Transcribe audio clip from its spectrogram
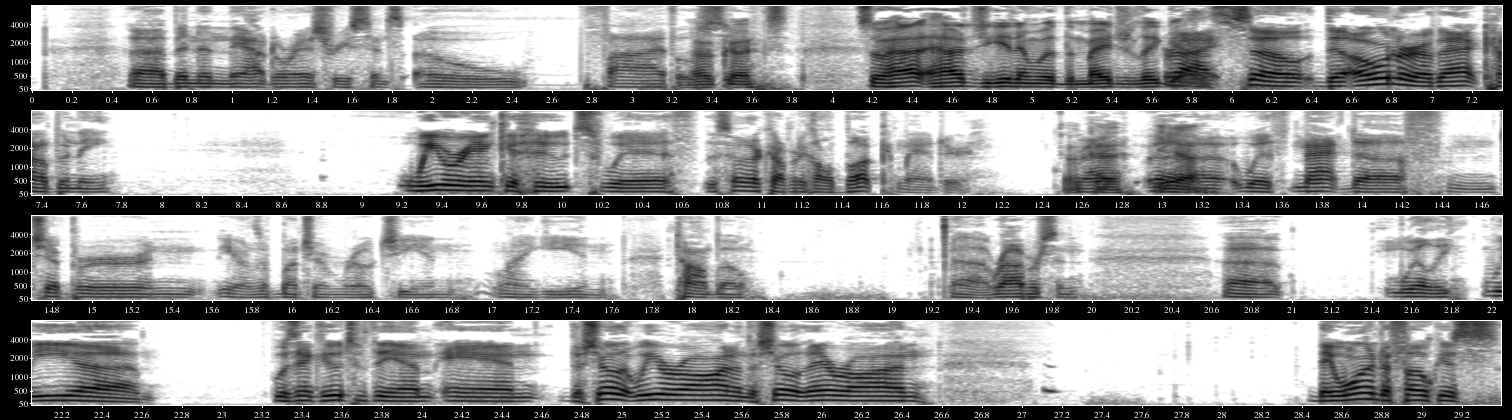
Uh, I've been in the outdoor industry since 05, 06. Okay. So how how did you get in with the major league guys? Right. So the owner of that company, we were in cahoots with this other company called Buck Commander. Okay, Right? yeah. Uh, with Matt Duff and Chipper and you know there's a bunch of them, Rochi and Langy and Tombo, uh, Robertson, uh, Willie. We uh, was in cahoots with them, and the show that we were on and the show that they were on, they wanted to focus.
